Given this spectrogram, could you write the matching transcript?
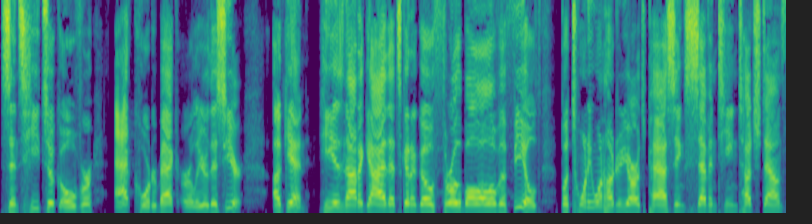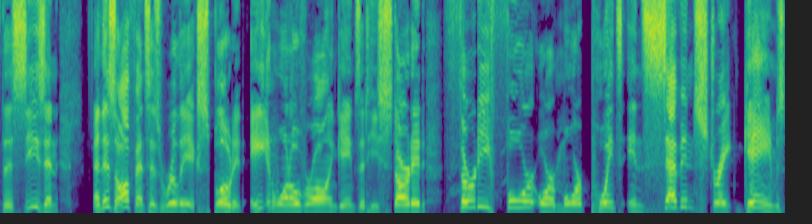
since he took over at quarterback earlier this year. Again, he is not a guy that's going to go throw the ball all over the field, but 2,100 yards passing, 17 touchdowns this season. And this offense has really exploded. 8 and 1 overall in games that he started, 34 or more points in seven straight games,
